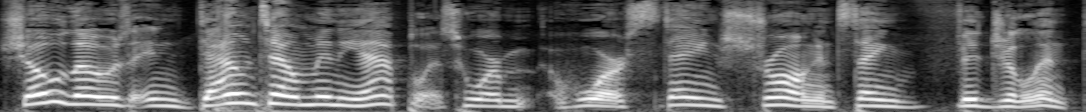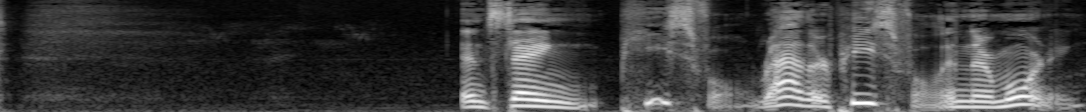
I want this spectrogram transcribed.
Show those in downtown Minneapolis who are who are staying strong and staying vigilant and staying peaceful, rather peaceful in their mourning.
